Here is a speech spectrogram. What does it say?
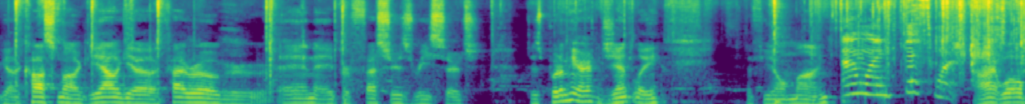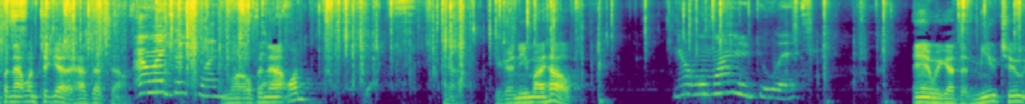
got a Cosmog, Dialga, Kyogre, and a Professor's Research. Just put them here gently, if you don't mind. I want this one. All right, we'll open that one together. How's that sound? I want this one. You want to open that one? Yes. Yeah. You're gonna need my help. Now I want to do it. And we got the Mewtwo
